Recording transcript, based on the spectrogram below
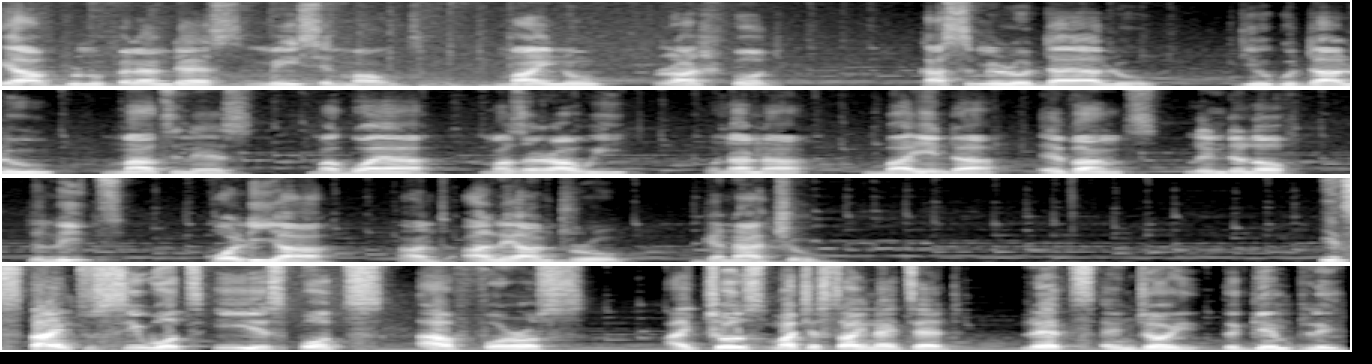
we have Bruno Fernandes, Mason Mount, Mainoo, Rashford, Casemiro Diallo, Diogo Dalot, Martinez, Maguire, Mazraoui, Onana, Bayindir, Evans, Lindelof, Delete, Collyer, and Alejandro Garnacho. It's time to see what EA Sports have for us. I chose Manchester United. Let's enjoy the gameplay.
